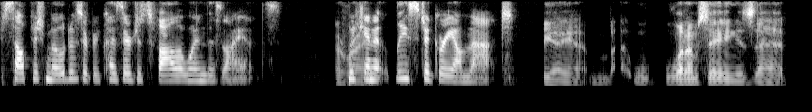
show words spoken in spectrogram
selfish motives or because they're just following the science. We can at least agree on that. Yeah, yeah. What I'm saying is that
